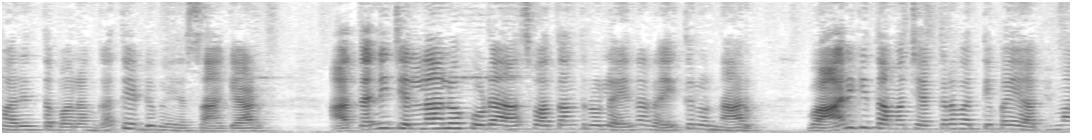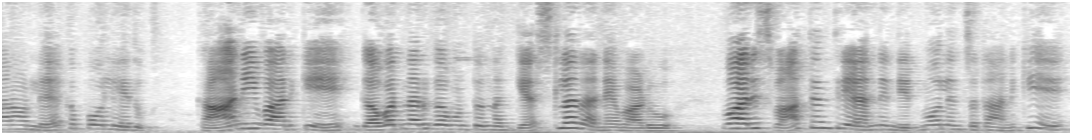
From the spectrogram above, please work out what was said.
మరింత బలంగా తెడ్డు వేయసాగాడు అతని జిల్లాలో కూడా స్వతంత్రులైన రైతులున్నారు. వారికి తమ చక్రవర్తిపై అభిమానం లేకపోలేదు. కానీ వారికి గవర్నర్గా ఉంటున్న గెస్లర్ అనేవాడు వారి స్వాతంత్ర్యాన్ని నిర్మూలించడానికి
